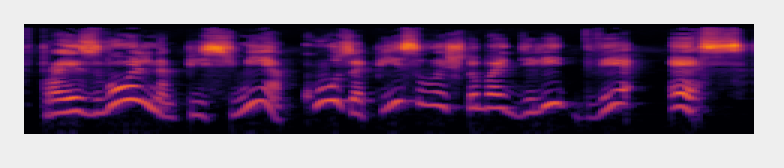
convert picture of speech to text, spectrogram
В произвольном письме Q записывалось, чтобы отделить две S.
